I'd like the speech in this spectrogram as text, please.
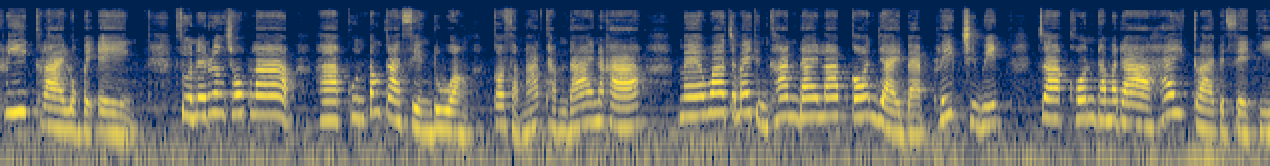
คลี่คลายลงไปเอง ส่วนในเรื่องโชคลาภหากคุณต้องการเสี่ยงดวงก็สามารถทำได้นะคะ แม้ว่าจะไม่ถึงขั้นได้ลาบก้อนใหญ่แบบพลิกชีวิต จากคนธรรมดาให้กลายเป็นเศรษฐี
